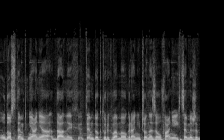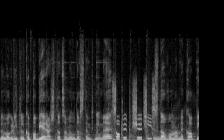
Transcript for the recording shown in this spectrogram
udostępniania danych tym, do których mamy ograniczone zaufanie i chcemy, żeby mogli tylko pobierać to, co my udostępnimy. Znowu mamy copy.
